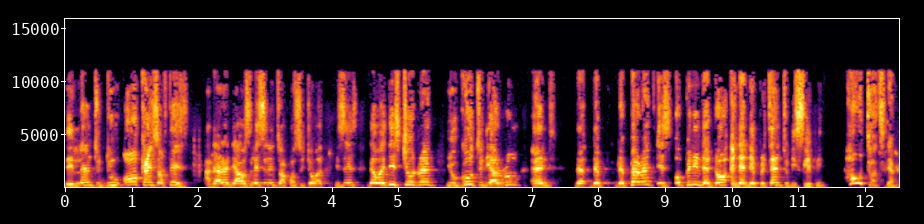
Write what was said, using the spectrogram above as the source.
They learn to do all kinds of things. And the other day, I was listening to Apostle Joel. He says, There were these children, you go to their room, and the, the, the parent is opening the door, and then they pretend to be sleeping. Who taught them?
